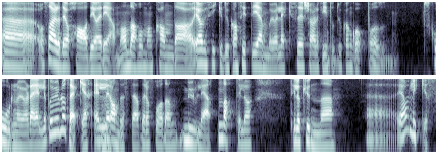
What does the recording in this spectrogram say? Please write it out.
Uh, og så er det det å ha de arenaene hvor man kan da Ja, hvis ikke du kan sitte hjemme og gjøre lekser, så er det fint at du kan gå på skolen og gjøre det, eller på biblioteket, eller mm. andre steder, og få den muligheten da, til, å, til å kunne uh, ja, lykkes.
